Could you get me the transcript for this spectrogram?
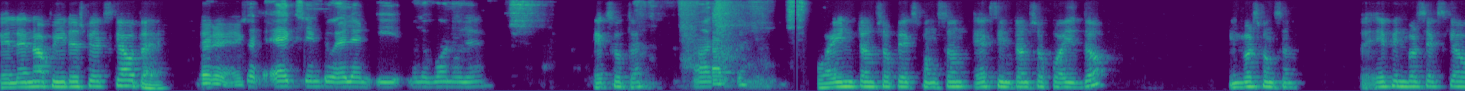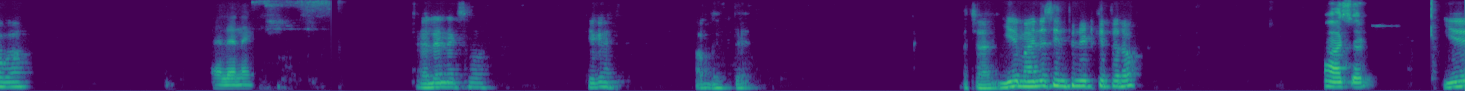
ln of e raised to x क्या होता है? सर एक sir x into L N e मतलब वन हो जाए। x होता है। Y in terms of x function x in terms of y is the inverse function तो f inverse x क्या होगा ln x ln x होगा ठीक है अब देखते हैं अच्छा ये माइनस इन्फिनिट की तरफ़ हाँ सर ये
